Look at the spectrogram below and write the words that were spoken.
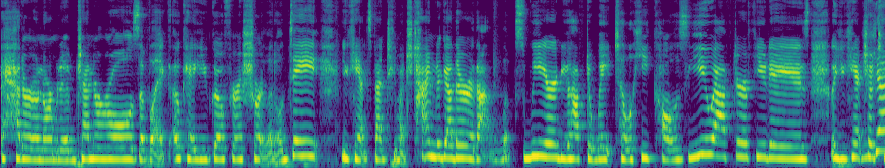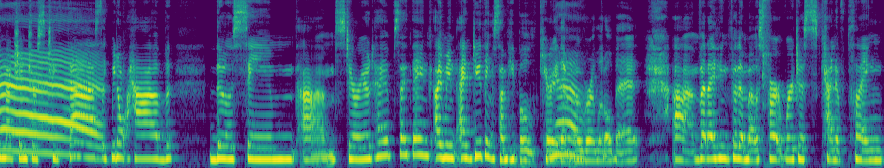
heteronormative gender roles of like, okay, you go for a short little date, you can't spend too much time together, that looks weird. You have to wait till he calls you after a few days. Like you can't show too much interest too fast. Like we don't have those same um, stereotypes, I think. I mean, I do think some people carry Yeah. them over a little bit. Um, but I think for the most part, we're just kind of playing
